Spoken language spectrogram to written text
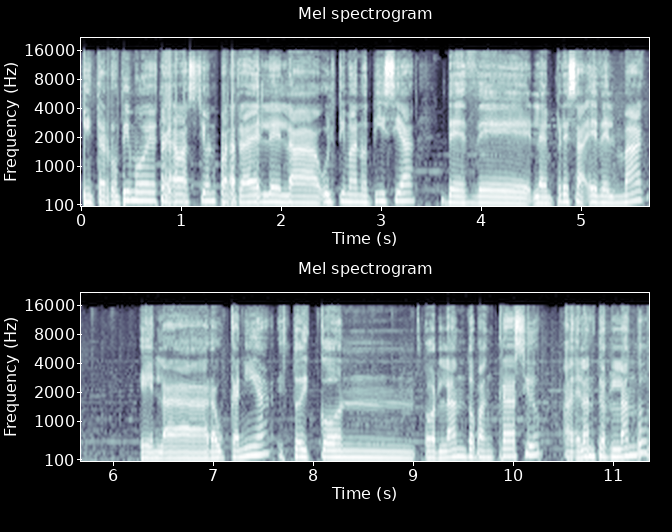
Interrumpimos esta grabación para traerle la última noticia desde la empresa Edelmag en la Araucanía. Estoy con Orlando Pancracio. Adelante, Orlando.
